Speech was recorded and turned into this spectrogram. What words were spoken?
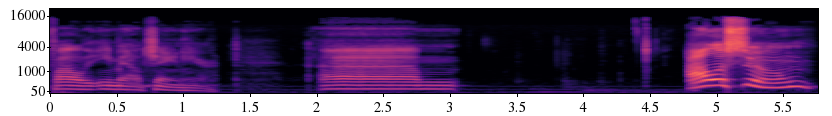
follow the email chain here. Um, I'll assume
